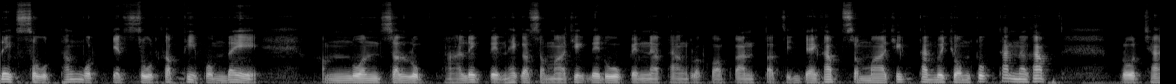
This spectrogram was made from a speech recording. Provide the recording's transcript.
เลขสูตรทั้งหมด 7 สูตรครับที่ผมได้คำนวณสรุปหาเลขเด่นให้กับสมาชิกได้ดูเป็นแนวทางประกอบการตัดสินใจครับ สมาชิกท่านผู้ชมทุกท่านนะครับ โปรดใช้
